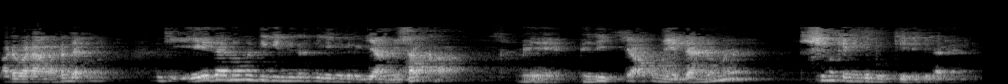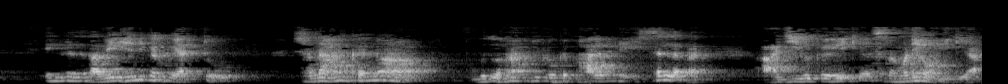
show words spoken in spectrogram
වඩ වඩා ගන්න දැනුම. ඉතින් ඒ දැනුම දිගින් දිගට දිගින් දිගට ගියා මිසක් මේ පිළිච්චාපු මේ දැනුම කිසිම කෙනෙකුගේ බුද්ධිය තිබිලා නැහැ. ඒකට ගවේෂණ කරපු ඇත්තෝ සඳහන් කරනවා බුදුහාමුදුරු ලෝක පහළ වෙන්නේ ඉස්සෙල්ලම ආජීවකයෝ හිටිය ශ්‍රමණයෝ හිටියා.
